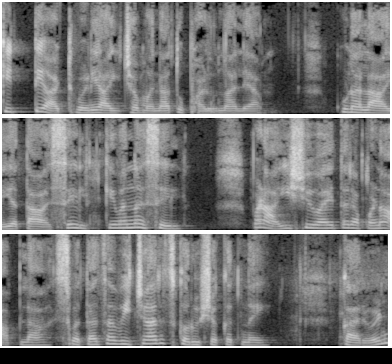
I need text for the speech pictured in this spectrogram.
किती आठवणी आईच्या मनात उफाळून आल्या. कुणाला आयता असेल किंवा नसेल पण आईशिवाय तर आपण आपला स्वतःचा विचारच करू शकत नाही. कारण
